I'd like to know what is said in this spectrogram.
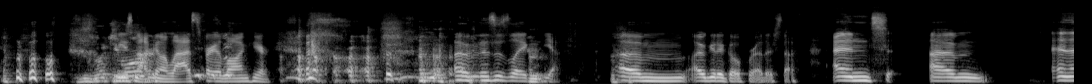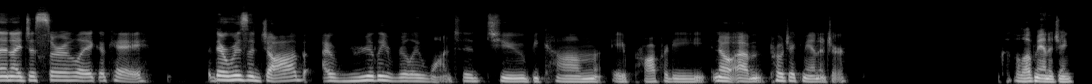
He's not going to last very long here. um, this is like, yeah, um, I'm going to go for other stuff. And, um, and then I just sort of like, okay, there was a job I really, really wanted to become a property, no, um, project manager. I love managing.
